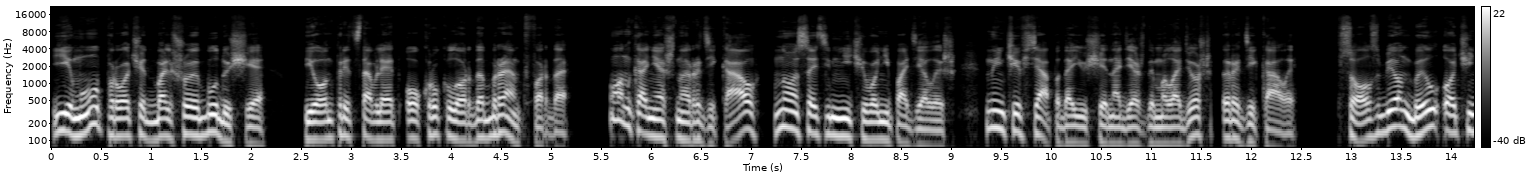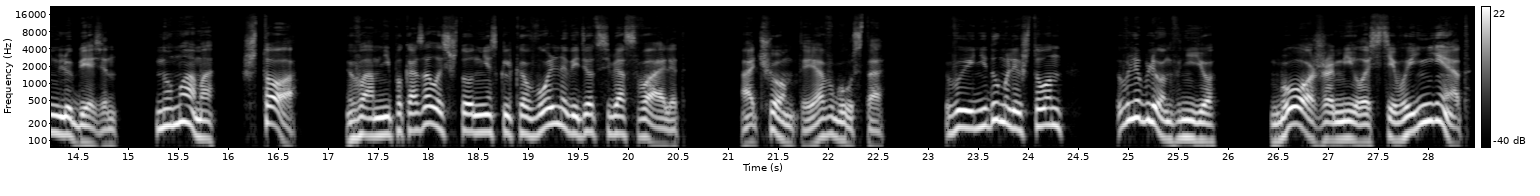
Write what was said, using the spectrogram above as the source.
«Ему прочит большое будущее, и он представляет округ лорда Брентфорда. Он, конечно, радикал, но с этим ничего не поделаешь. Нынче вся подающая надежды молодежь — радикалы. В Солсби он был очень любезен. Но, мама, «Что? Вам не показалось, что он несколько вольно ведет себя с Вайлет?» «О чем ты, Августа?» «Вы не думали, что он влюблен в нее?» «Боже милостивый, нет!»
